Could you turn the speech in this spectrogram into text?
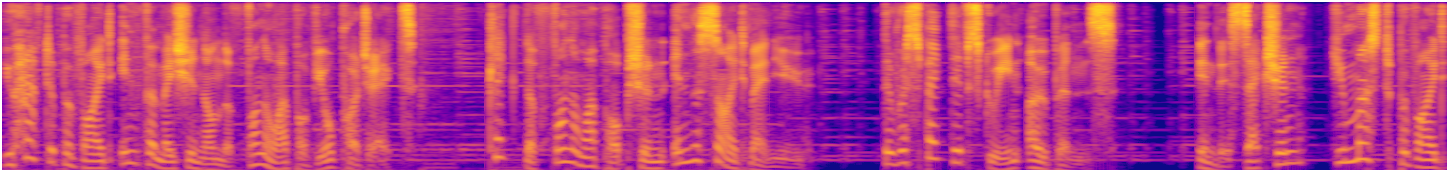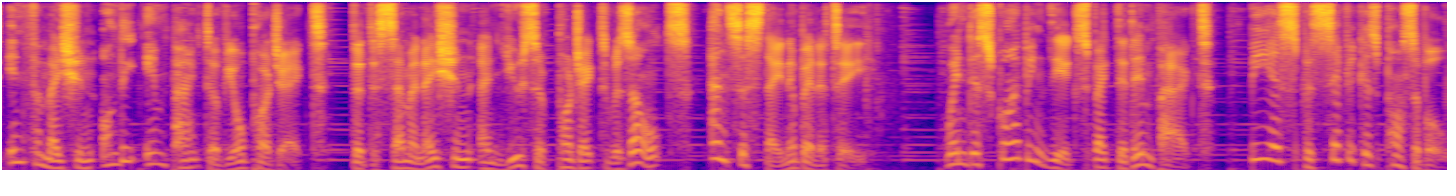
you have to provide information on the follow-up of your project. Click the Follow-up option in the side menu. The respective screen opens. In this section, you must provide information on the impact of your project, the dissemination and use of project results, and sustainability. When describing the expected impact, be as specific as possible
